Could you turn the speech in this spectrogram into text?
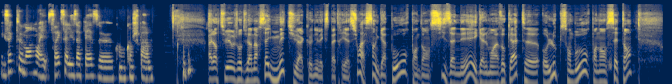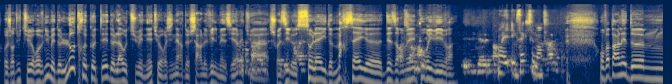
Exactement, oui. C'est vrai que ça les apaise euh, quand, je parle. Alors tu es aujourd'hui à Marseille, mais tu as connu l'expatriation à Singapour pendant six années, également avocate euh, au Luxembourg pendant sept ans. Aujourd'hui, tu es revenu, mais de l'autre côté de là où tu es né. Tu es originaire de Charleville-Mézières et tu as choisi le soleil de Marseille euh, désormais pour y vivre. Oui, exactement. On va parler de hum,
